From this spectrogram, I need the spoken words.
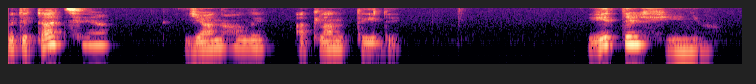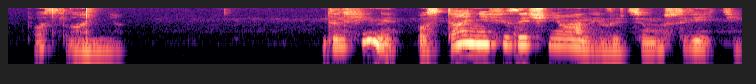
Медитація Янголи Атлантиди. Від дельфінів. Послання. Дельфіни останні фізичні ангели в цьому світі.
